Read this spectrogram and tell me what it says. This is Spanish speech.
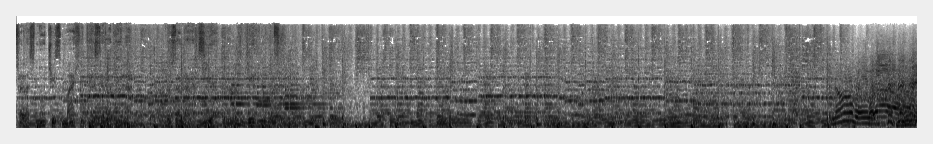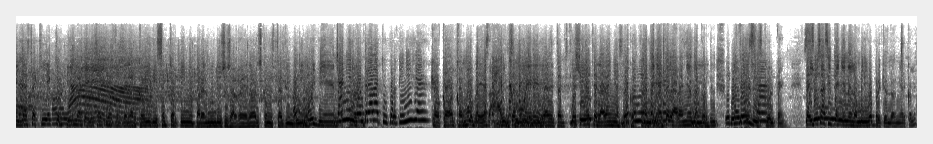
Bienvenidos a las noches mágicas de Radiola. Con Sandra García y No, bueno. Ya está aquí Héctor Hola. Pino con nosotros desde el arcoíris. Héctor Pino para el mundo y sus alrededores. ¿Cómo estás? Bienvenido. Muy bien. Ya ni encontraba tu cortinilla. ¿Cómo, ves? Ay, ¿cómo Sí, eres? Ya de tanto. Ya Sí. tenía telarañas la tenía telarañas la Sí. Y Ustedes disculpen. Pelusa sí. Sí. tenía en el ombligo porque es los miércoles.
